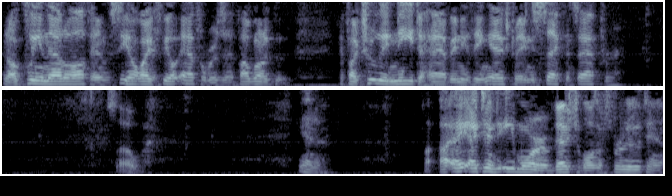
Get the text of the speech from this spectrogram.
and I'll clean that off and see how I feel afterwards. If I want to, if I truly need to have anything extra any seconds after. So, and I, I tend to eat more vegetables and fruit and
